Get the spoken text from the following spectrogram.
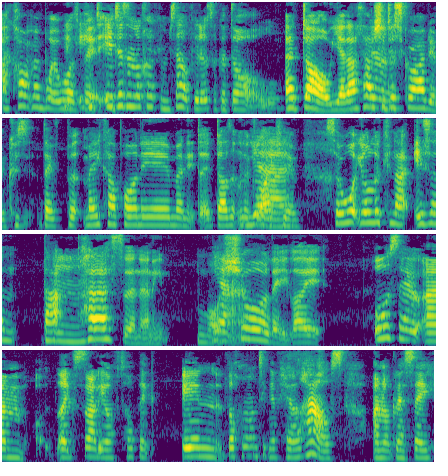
I can't remember what it was, It, but it, it doesn't look like himself. He looks like a doll. a doll. Yeah, that's how she described him because they've put makeup on him and it, it doesn't look Yeah. like him. So what you're looking at isn't that Mm. person anymore. Yeah. Surely, like. Also, um, like slightly off topic. In the haunting of Hill House, I'm not going to say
